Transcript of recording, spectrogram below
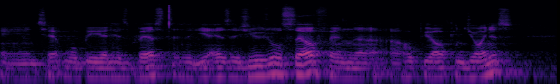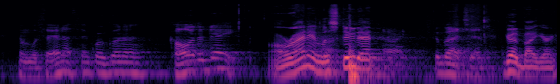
And Chet will be at his best as- as his usual self, and uh, I hope you all can join us. And with that, I think we're gonna call it a day. All righty, let's do that. All right, goodbye, Chet. Goodbye, Gary.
